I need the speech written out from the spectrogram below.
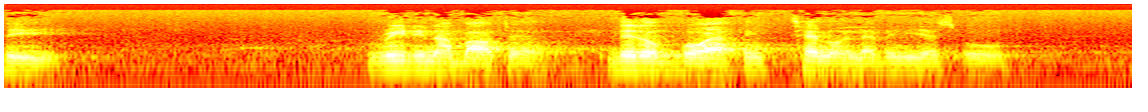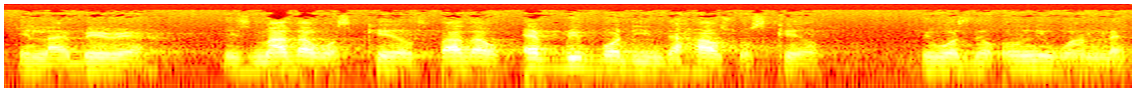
the reading about a little boy, I think 10 or 11 years old, in Liberia his mother was killed, father, everybody in the house was killed. He was the only one left.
